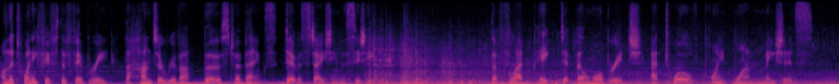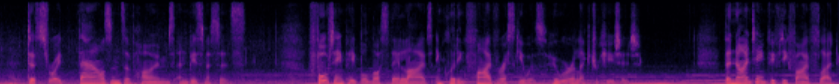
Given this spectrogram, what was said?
On the 25th of February, the Hunter River burst her banks, devastating the city. The flood peaked at Belmore Bridge at 12.1 metres, destroyed thousands of homes and businesses. 14 people lost their lives, including five rescuers who were electrocuted. The 1955 flood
